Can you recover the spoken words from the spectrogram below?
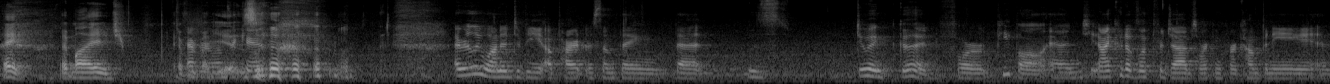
hey, at my age, everybody Everyone's is. a kid. I really wanted to be a part of something that was doing good for people. And, you know, I could have looked for jobs working for a company and,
